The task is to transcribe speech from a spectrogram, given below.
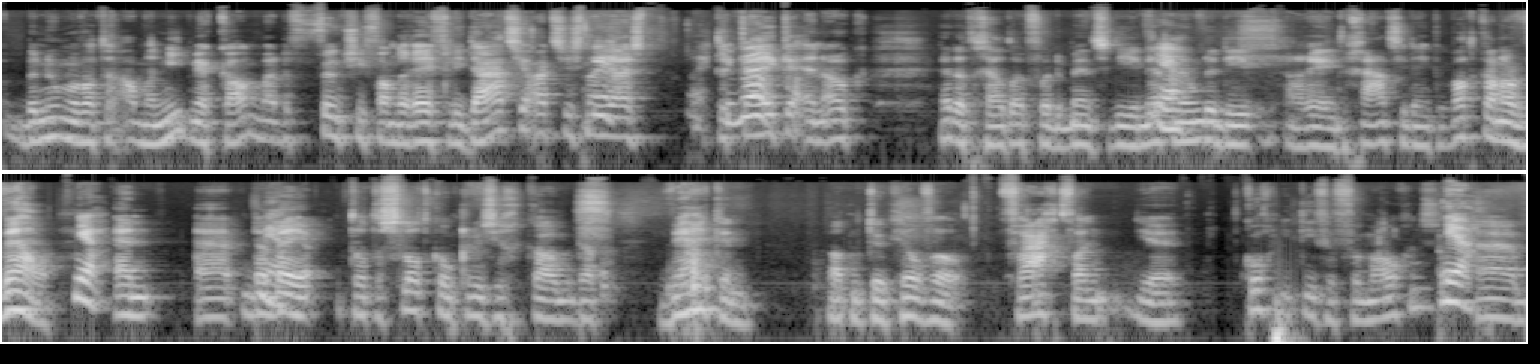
benoemen wat er allemaal niet meer kan. Maar de functie van de revalidatiearts is nou juist te kijken en ook, hè, dat geldt ook voor de mensen die je net noemde, die aan reïntegratie denken, wat kan er wel? Ja, En eh dan ben je tot de slotconclusie gekomen dat werken, wat natuurlijk heel veel vraagt van je cognitieve vermogens, Ja. ehm,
